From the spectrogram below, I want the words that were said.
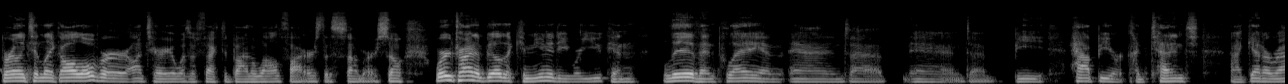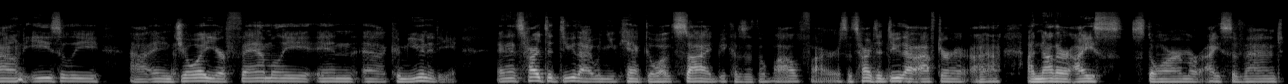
Burlington, like all over Ontario, was affected by the wildfires this summer. So we're trying to build a community where you can live and play and and uh, and uh, be happy or content, uh, get around easily, uh, and enjoy your family in a community and it's hard to do that when you can't go outside because of the wildfires it's hard to do that after uh, another ice storm or ice event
